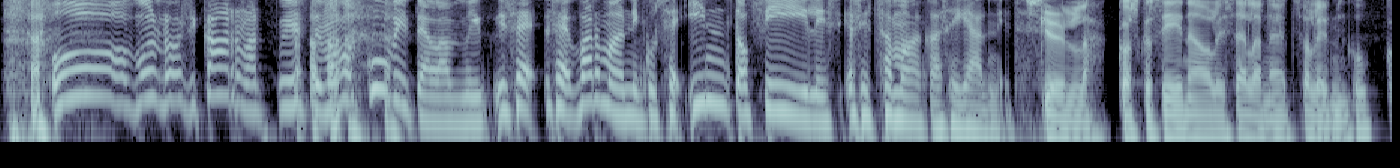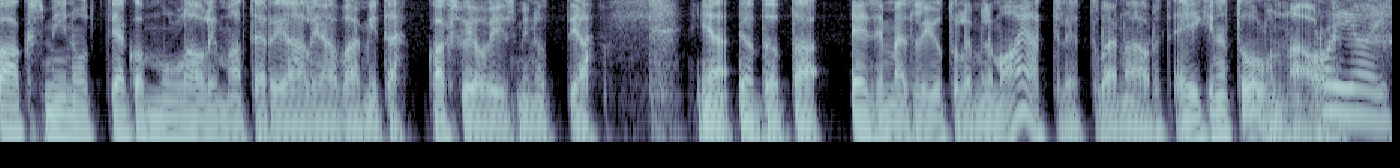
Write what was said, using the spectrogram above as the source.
Oo, mulla nousi karvat pystyyn. Mä voin kuvitella. Se, se varmaan niin kuin se intofiilis ja sitten samaan aikaan se jännitys. Kyllä, koska siinä oli sellainen, että se oli niin kuin kaksi minuuttia, kun mulla oli materiaalia vai mitä, 2-5 minuuttia. Ja, ja tota, ensimmäiselle jutulle, millä mä ajattelin, että tulee naurit, ei ikinä tullut naurit. Oi, oi.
